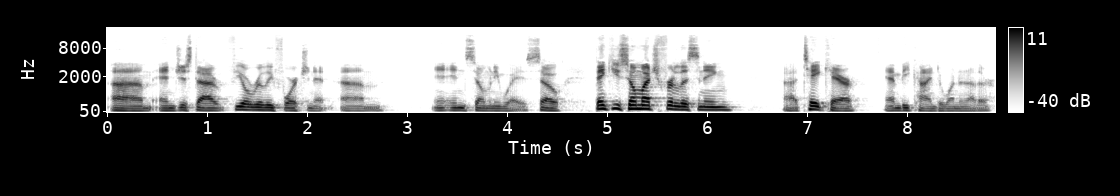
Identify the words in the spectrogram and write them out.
Um, and just uh, feel really fortunate um, in, in, so many ways. So, thank you so much for listening. Uh, take care and be kind to one another.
